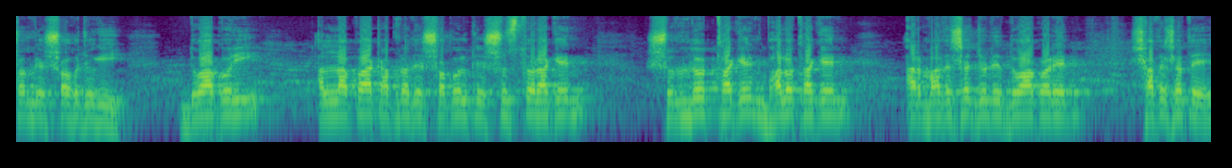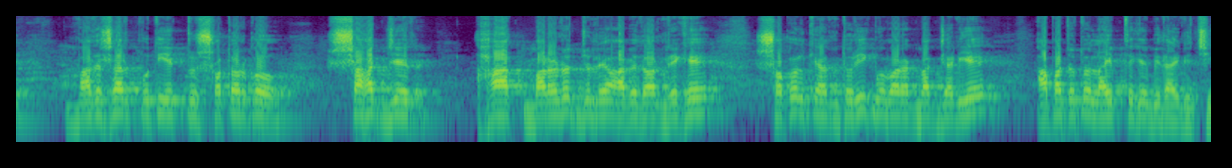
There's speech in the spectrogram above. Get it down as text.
সঙ্গে সহযোগী। দোয়া করি আল্লাহ পাক আপনাদের সকলকে সুস্থ রাখেন, সুন্দর থাকেন, ভালো থাকেন, আর মাদ্রাসার জন্য দোয়া করেন। সাথে সাথে মাদ্রাসার প্রতি একটু সতর্ক, সাহায্যের হাত বাড়ানোর জন্য আবেদন রেখে সকলকে আন্তরিক মোবারকবাদ জানিয়ে আপাতত লাইভ থেকে বিদায় নিচ্ছি।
